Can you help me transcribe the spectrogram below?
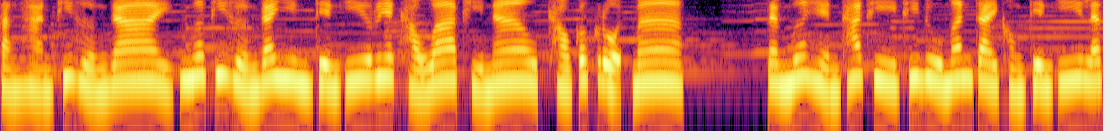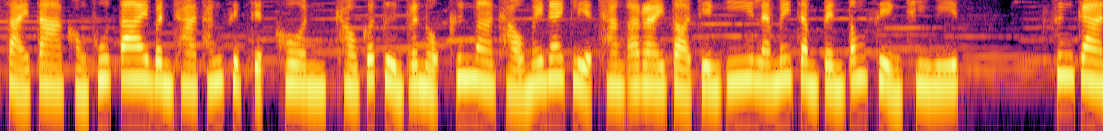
สังหารพี่เหิงได้ เมื่อพี่เหิงได้ยินเจียงอี้เรียกเขาว่าผีเน่า เขาก็โกรธมากแต่เมื่อเห็นท่าทีที่ดูมั่นใจของเจียงอี้และสายตาของผู้ใต้บัญชาทั้ง 17 คน เขาก็ตื่นตระหนกขึ้นมาเขาไม่ได้เกลียดชังอะไรต่อเจียงอี้และไม่จำเป็นต้องเสี่ยงชีวิต ซึ่งการ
